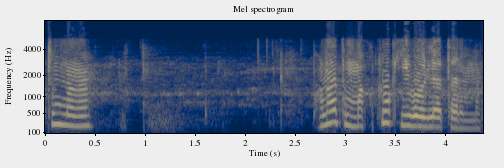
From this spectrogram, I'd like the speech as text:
Atın bana. Bana atın bak iyi gol atarım ben.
